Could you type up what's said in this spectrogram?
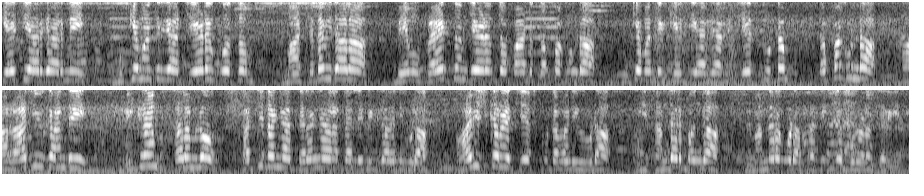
కేసీఆర్ గారిని ముఖ్యమంత్రిగా చేయడం కోసం మా విధాల మేము ప్రయత్నం చేయడంతో పాటు తప్పకుండా ముఖ్యమంత్రి కేసీఆర్ గారిని చేసుకుంటాం. తప్పకుండా ఆ రాజీవ్ గాంధీ విగ్రహం స్థలంలో ఖచ్చితంగా తెలంగాణ తల్లి విగ్రహాన్ని కూడా ఆవిష్కరణ చేసుకుంటామని కూడా ఈ సందర్భంగా మేమందరం కూడా ప్రతిజ్ఞ పూడడం జరిగింది.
